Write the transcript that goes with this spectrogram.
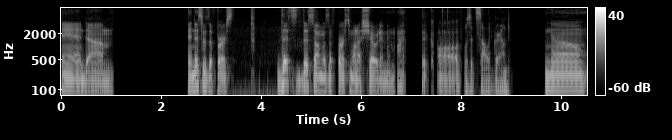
and um and this was the first this this song was the first one I showed him and what is it called? was it solid ground No.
